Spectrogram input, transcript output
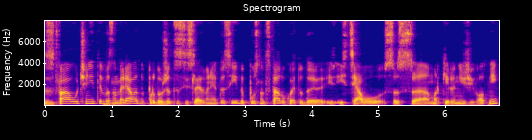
Затова учените възнамеряват да продължат с изследванията си и да пуснат стадо, което да е изцяло с а, маркирани животни,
